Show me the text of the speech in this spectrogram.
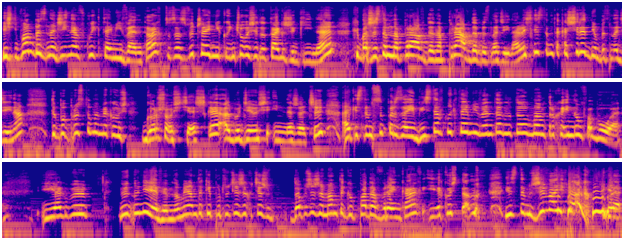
jeśli byłam beznadziejna w quick time eventach, to zazwyczaj nie kończyło się to tak, że ginę, chyba, że jestem naprawdę, naprawdę beznadziejna, ale jeśli jestem taka średnio beznadziejna, to po prostu mam jakąś gorszą ścieżkę, albo dzieją się inne rzeczy, a jak jestem super zajebista w quick time eventach, no to mam trochę inną fabułę. I jakby, no, no, nie wiem, no miałam takie poczucie, że chociaż dobrze, że mam tego pada w rękach i jakoś tam jestem żywa i reaguję.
